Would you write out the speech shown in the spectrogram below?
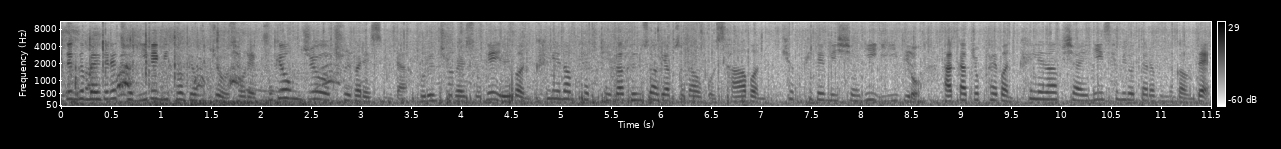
2등급 말들의 1200m 경주 서울의 구경주 출발했습니다. 오른 출발 속에 1번 클린업 해피가 근소하게 앞서 나오고 4번 큐피드 미션이 2위로 바깥쪽 8번 클린업 샤인이 3위로 따라붙는 가운데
